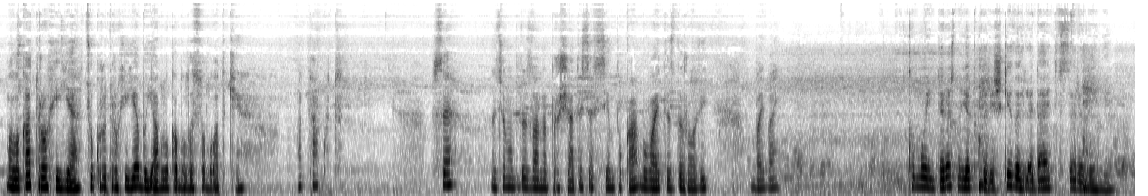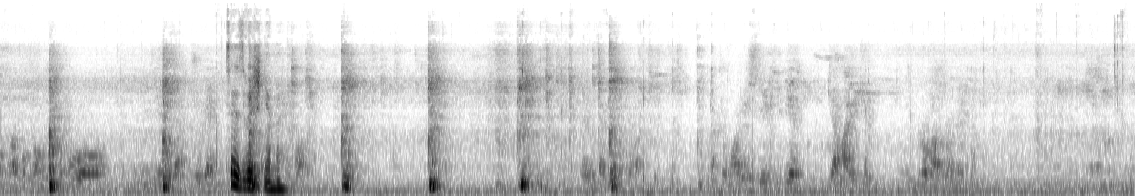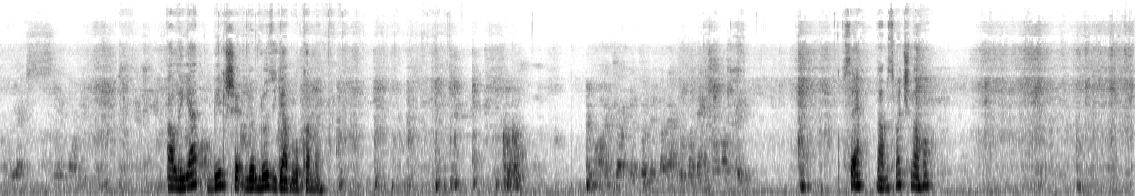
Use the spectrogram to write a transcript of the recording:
Молока трохи є, цукру трохи є, бо яблука були солодкі. От так от. Все. На цьому буду з вами прощатися. Всім пока. Бувайте здорові. Бай-бай. Кому інтересно, як пиріжки виглядають всередині. Це з вишнями. Але я більше люблю з яблуками. Все, нам смачного.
